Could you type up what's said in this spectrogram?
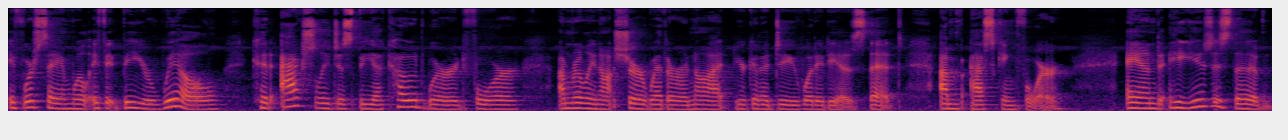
if we're saying, well, if it be your will, could actually just be a code word for I'm really not sure whether or not you're going to do what it is that I'm asking for. And he uses the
